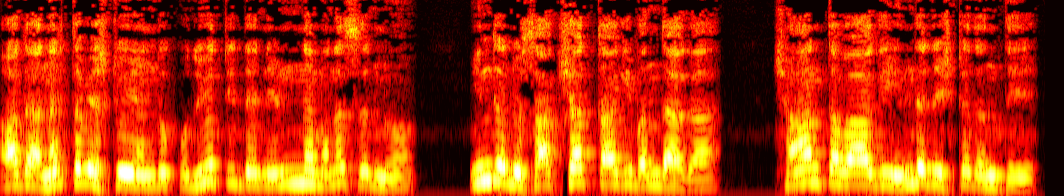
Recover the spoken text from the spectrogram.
ಆದ ಅನರ್ಥವೆಷ್ಟು ಎಂದು ಕುದಿಯುತ್ತಿದ್ದ ನಿನ್ನ ಮನಸ್ಸನ್ನು ಇಂದ್ರನು ಸಾಕ್ಷಾತ್ತಾಗಿ ಬಂದಾಗ ಶಾಂತವಾಗಿ ಇಂದ್ರನಿಷ್ಠದಂತೆ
